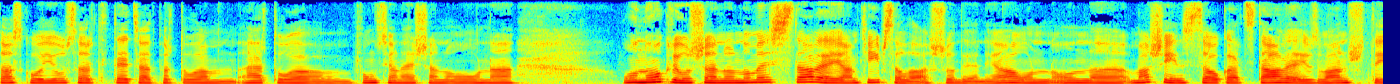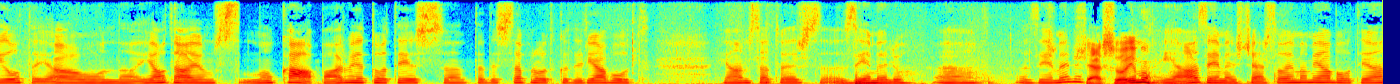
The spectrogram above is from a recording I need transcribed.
tas, ko jūs arī teicāt par to ērto funkcionēšanu un uh, Un nokļūšanu, nu, mēs stāvējām ķīpselā šodien, jā, un, un uh, mašīnas savukārt stāvēja uz vanšu tilta, jā, un uh, jautājums, nu, kā pārvietoties, uh, tad es saprotu, ka ir jābūt Jānis atvērs ziemeļu. Ziemeļu šķērsojumu. Jā, ziemeļu šķērsojumam jābūt, jā,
